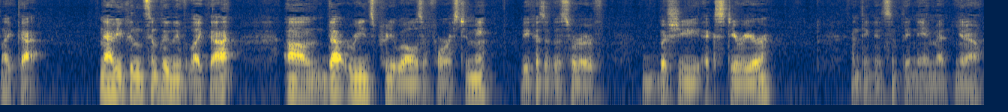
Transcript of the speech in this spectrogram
like that. Now you can simply leave it like that. Um, that reads pretty well as a forest to me because of the sort of bushy exterior. And you can simply name it, you know.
